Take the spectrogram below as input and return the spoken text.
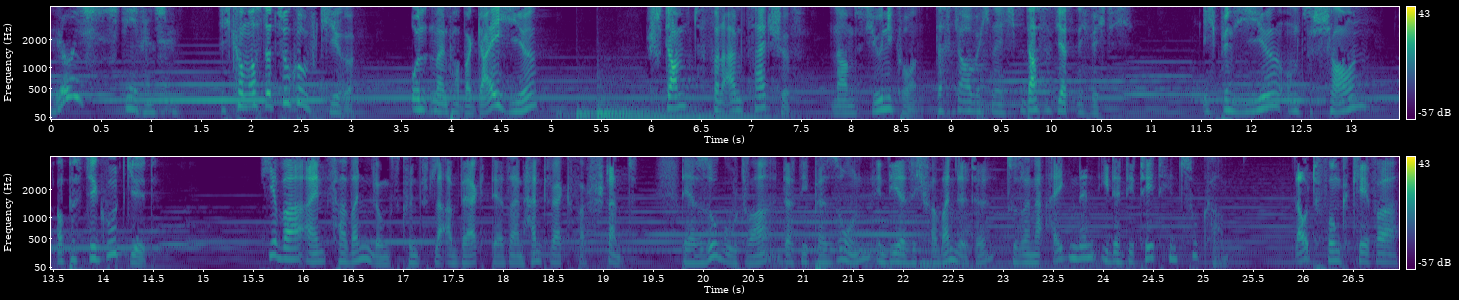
Louis Stevenson. Ich komme aus der Zukunft, Kire. Und mein Papagei hier stammt von einem Zeitschiff namens Unicorn. Das glaube ich nicht. Das ist jetzt nicht wichtig. Ich bin hier, um zu schauen, ob es dir gut geht. Hier war ein Verwandlungskünstler am Werk, der sein Handwerk verstand, der so gut war, dass die Person, in die er sich verwandelte, zu seiner eigenen Identität hinzukam. Laut Funkkäfer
